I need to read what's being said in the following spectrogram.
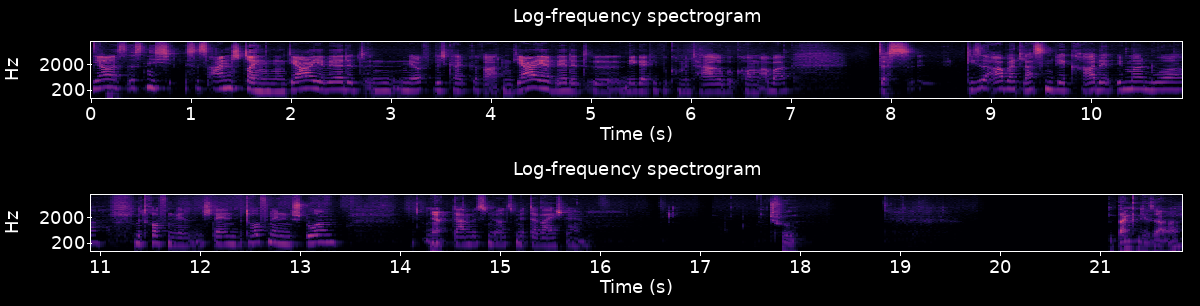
Ja, es ist nicht, es ist anstrengend und ja, ihr werdet in, in die Öffentlichkeit geraten und ja, ihr werdet äh, negative Kommentare bekommen, aber das, diese Arbeit lassen wir gerade immer nur betroffen. Wir stellen Betroffene in den Sturm und Ja. da müssen wir uns mit dabei stellen. True. Danke dir, Sarah,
